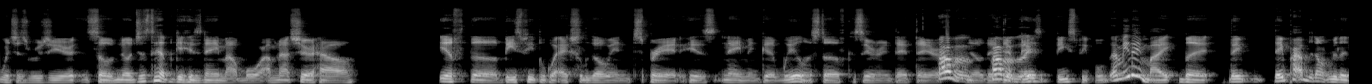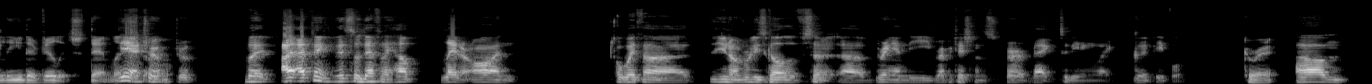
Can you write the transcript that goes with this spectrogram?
which is Ruijerd. So no, just to help get his name out more. I'm not sure how if the Beast people will actually go and spread his name and goodwill and stuff, considering that they're probably, you know they're, probably. They're Beast people. I mean, they might, but they they probably don't really leave their village that much. Yeah, true, true. But I, I think this will definitely help later on with uh you know Rudy's goal of uh, bringing the reputation of the Spur back to being like good people. Correct. Um,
